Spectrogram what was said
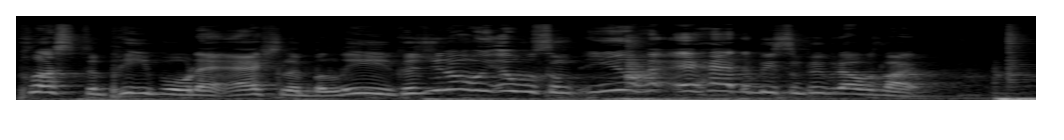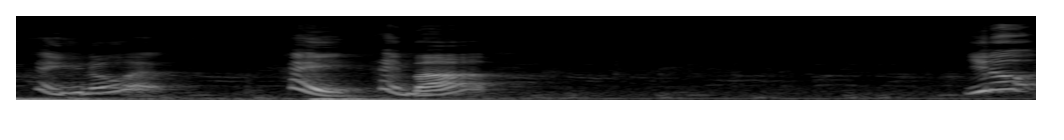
Plus the people that actually believe, because you know it was some, you know, it had to be some people that was like, "Hey, you know what? Hey, hey, Bob, you know,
